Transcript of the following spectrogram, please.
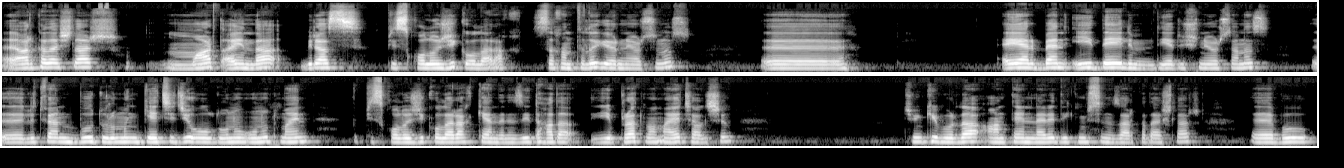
Ee, arkadaşlar Mart ayında biraz psikolojik olarak sıkıntılı görünüyorsunuz. Ee, eğer ben iyi değilim diye düşünüyorsanız lütfen bu durumun geçici olduğunu unutmayın. Psikolojik olarak kendinizi daha da yıpratmamaya çalışın. Çünkü burada antenleri dikmişsiniz arkadaşlar. Bu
